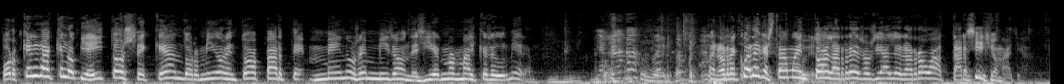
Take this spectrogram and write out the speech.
¿por qué será que los viejitos se quedan dormidos en toda parte, menos en misa, donde sí es normal que se durmieran? bueno, recuerde que estamos en todas las redes sociales, arroba Tarcisio Maya.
